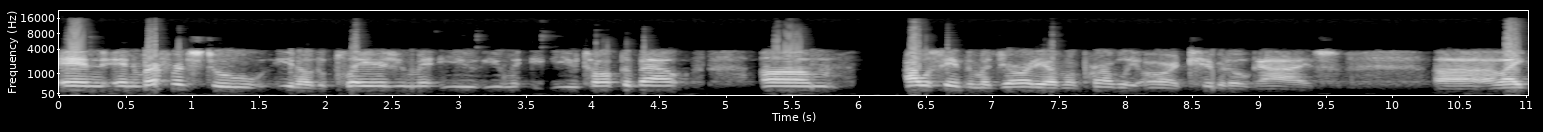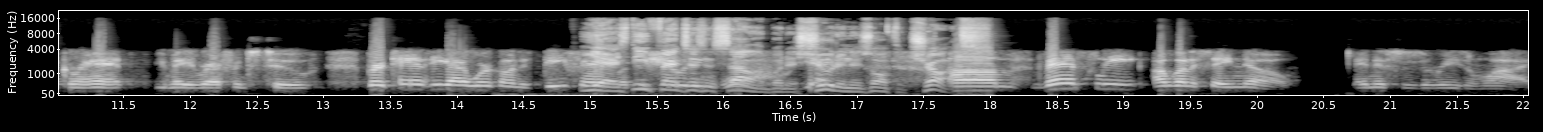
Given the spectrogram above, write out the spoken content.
and in reference to you know the players you you you you talked about, um, I would say the majority of them probably are Thibodeau guys. Uh, I like Grant. You made reference to Bertans. He got to work on his defense. Yeah, his defense isn't solid, but his yeah. shooting is off the charts. Um, Van Fleet, I'm going to say no, and this is the reason why.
